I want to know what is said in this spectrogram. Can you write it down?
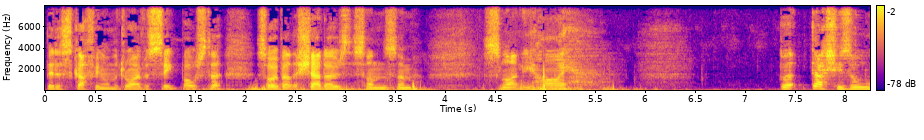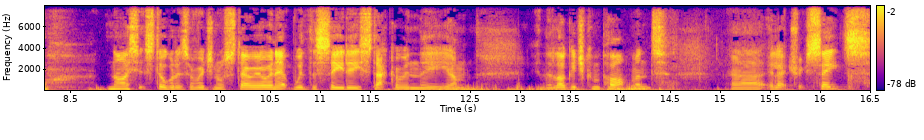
bit of scuffing on the driver's seat bolster. Sorry about the shadows, the sun's um, slightly high. But dash is all nice. It's still got its original stereo in it with the CD stacker in the um, in the luggage compartment uh, electric seats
